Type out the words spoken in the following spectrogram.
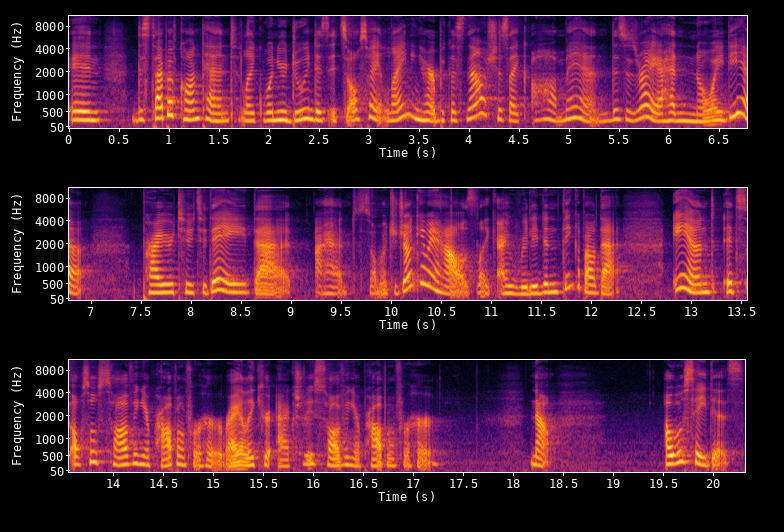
And this type of content, like when you're doing this, it's also enlightening her because now she's like, oh man, this is right. I had no idea prior to today that I had so much junk in my house. Like, I really didn't think about that. And it's also solving a problem for her, right? Like, you're actually solving a problem for her. Now, I will say this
